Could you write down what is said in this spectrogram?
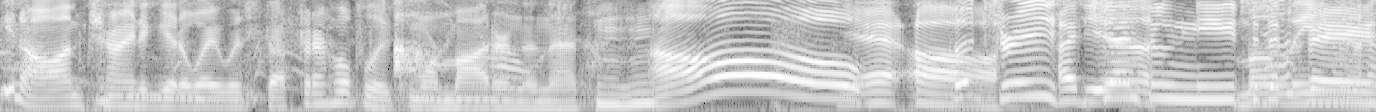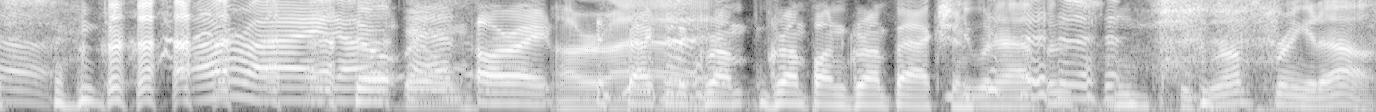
you know, I'm trying to get away with stuff, but hopefully it's more modern than that. Oh, yeah. Oh, Patricia a gentle knee to Mileena. the face. All right. so, I'll pass. all right, it's back to the grump, grump on grump action. See what happens? the grumps bring it out.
